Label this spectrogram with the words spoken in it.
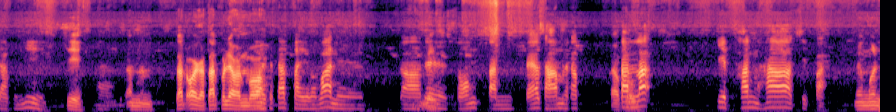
จากคุณนี่สิอ่าอันนั้นตัดอ้อยก็ตัดไปแล้วอันบ่อ้อยกระตัดไปประมาณเนี่ย อ่าได้สองตันแปะสามนะครับ ครับตันผมละเจ็ดพันห้าสิบบาทหนึ่งหมื่น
